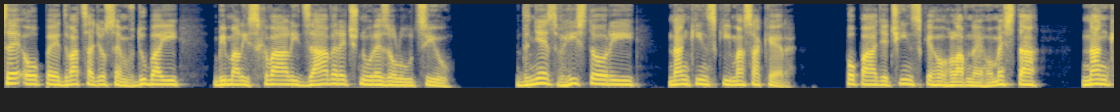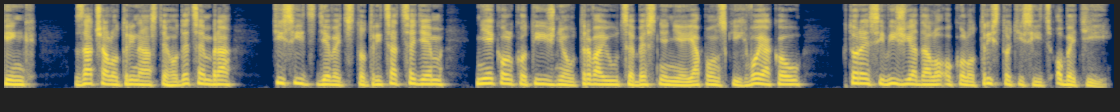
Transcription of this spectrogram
COP28 v Dubaji by mali schváliť záverečnú rezolúciu. Dnes v histórii Nankinský masaker. Po páde čínskeho hlavného mesta Nanking začalo 13. decembra 1937 niekoľko týždňov trvajúce besnenie japonských vojakov, ktoré si vyžiadalo okolo 300 tisíc obetí.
